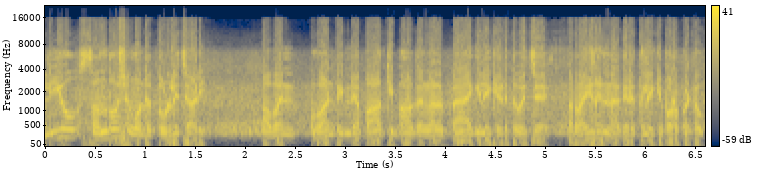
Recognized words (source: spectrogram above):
ലിയോ സന്തോഷം കൊണ്ട് തുള്ളിച്ചാടി. അവൻ വണ്ടിന്റെ ബാക്കി ഭാഗങ്ങൾ ബാഗിലേക്ക് എടുത്തു വെച്ച് റൈഡൻ നഗരത്തിലേക്ക് പുറപ്പെട്ടു.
